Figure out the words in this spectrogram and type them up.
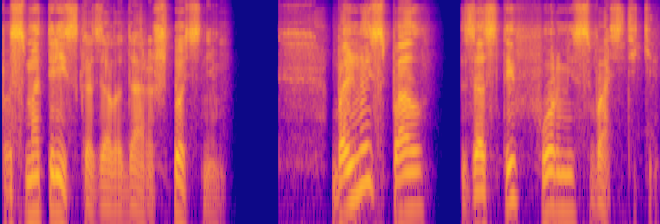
«Посмотри», — сказала Дара, — «что с ним?» Больной спал, застыв в форме свастики.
